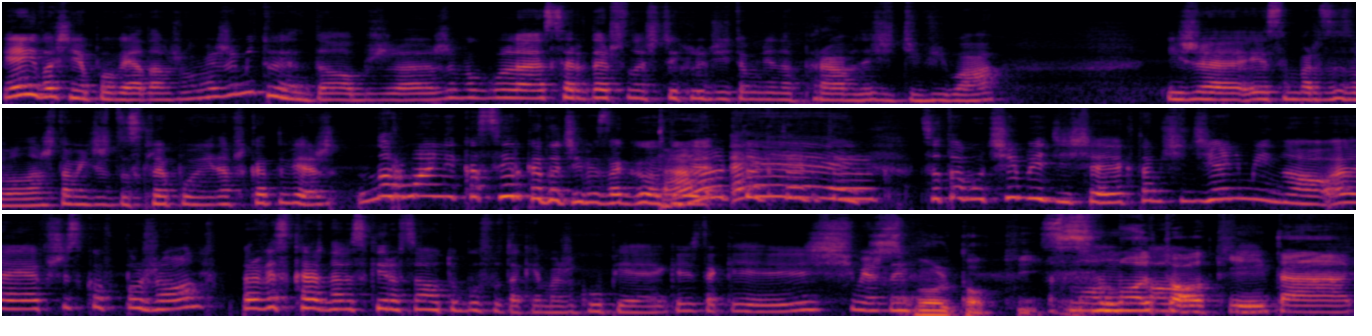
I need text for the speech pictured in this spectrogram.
ja jej właśnie opowiadam, że mówię, że mi tu jest dobrze, że w ogóle serdeczność tych ludzi to mnie naprawdę zdziwiła. I że jestem bardzo zadowolona, że tam idziesz do sklepu i na przykład, wiesz, normalnie kasjerka do Ciebie zagaduje. Tak, tak, tak, Ej, co tam u Ciebie dzisiaj? Jak tam Ci dzień minął? Ej, wszystko w porządku? Prawie z każdym, nawet z kierowcą autobusu takie masz głupie, jakieś takie śmieszne. Small talki, tak.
